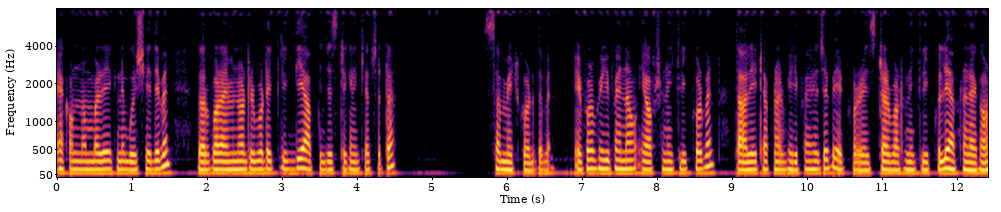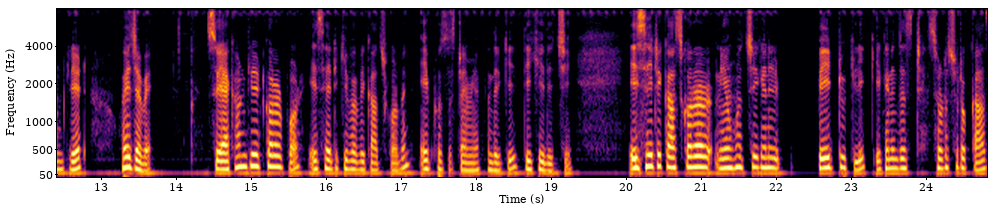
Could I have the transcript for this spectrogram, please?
অ্যাকাউন্ট নাম্বারে এখানে বসিয়ে দেবেন, দেওয়ার পর আমি নটের বোর্ডে ক্লিক দিয়ে আপনি জাস্ট এখানে ক্যাপচারটা সাবমিট করে দেবেন। এরপর ভেরিফাই নাও এই অপশনে ক্লিক করবেন, তাহলে এটা আপনার ভেরিফাই হয়ে যাবে। এরপর রেজিস্টার বাটনে ক্লিক করলে আপনার অ্যাকাউন্ট ক্রিয়েট হয়ে যাবে। সো অ্যাকাউন্ট ক্রিয়েট করার পর এই সাইটে কীভাবে কাজ করবেন, এই প্রসেসটা আমি আপনাদেরকে দেখিয়ে দিচ্ছি। এই সাইটে কাজ করার নিয়ম হচ্ছে এখানে পেড টু ক্লিক এখানে জাস্ট ছোট ছোট কাজ,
